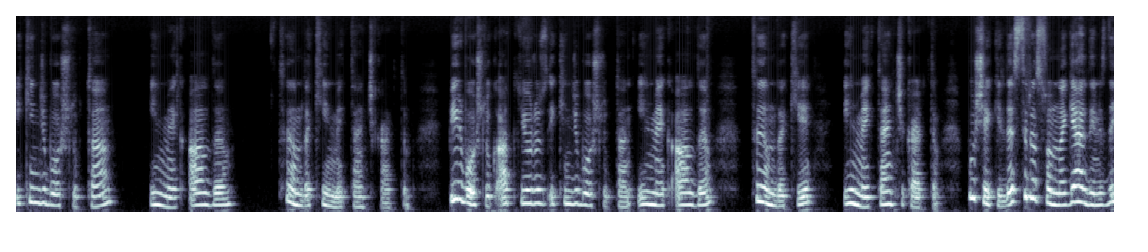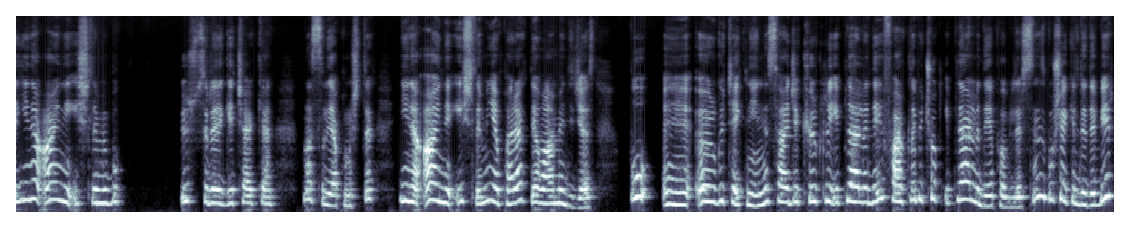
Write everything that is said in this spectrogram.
İkinci boşluktan ilmek aldım. Tığımdaki ilmekten çıkarttım. Bir boşluk atlıyoruz. İkinci boşluktan ilmek aldım. Tığımdaki ilmekten çıkarttım. Bu şekilde sıra sonuna geldiğimizde yine aynı işlemi bu üst sıraya geçerken nasıl yapmıştık? Yine aynı işlemi yaparak devam edeceğiz. Bu e, örgü tekniğini sadece kürklü iplerle değil farklı birçok iplerle de yapabilirsiniz. Bu şekilde de bir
